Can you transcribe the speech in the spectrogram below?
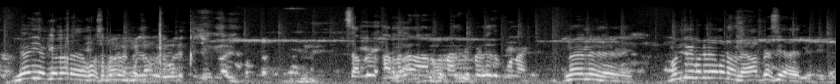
नहीं अकेला रहे वो सब सब मतलब आपके पास भी पहले तो फ़ोन आ गया। नहीं नहीं नहीं मंत्री बनने को ना आप कैसे आए थे।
